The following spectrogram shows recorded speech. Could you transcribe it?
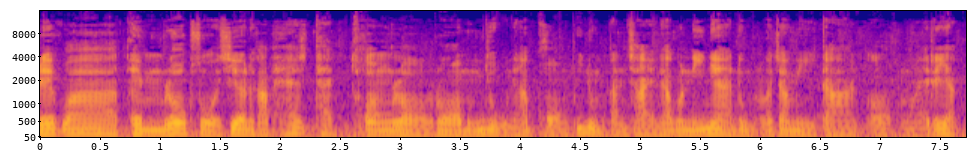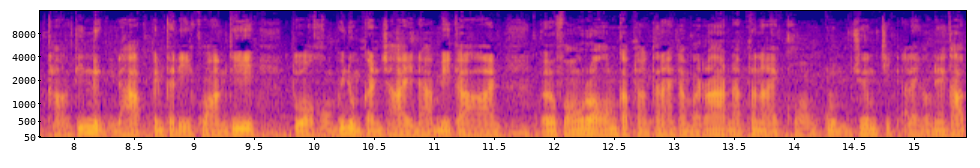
เรียกว่าเต็มโลกโซเชียลนะครับแฮชแท็กทองหล่อรอมึงอยู่นะครับของพี่หนุ่มกัญชัยนะครับวันนี้เนี่ยดูเหมือนว่าจะมีการออกหมายเรียกครั้งที่หนึ่งนะครับเป็นคดีความที่ตัวของพี่หนุ่มกัญชัยนะครับมีการเออฟ้องร้องกับทางทนายธรรมราชนะครับทนายของกลุ่มเชื่อมจิตอะไรเขาเนี่ยครับ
